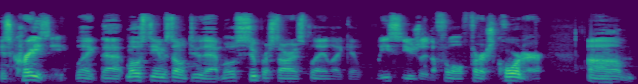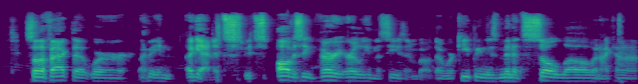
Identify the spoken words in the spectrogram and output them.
is crazy. Like that, most teams don't do that. Most superstars play like at least usually the full first quarter. Um, so the fact that we're, I mean, again, it's it's obviously very early in the season, but that we're keeping these minutes so low, and I kind of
